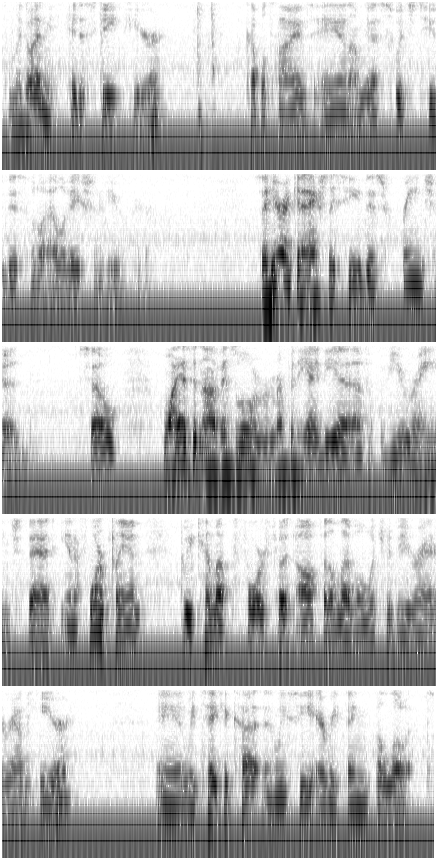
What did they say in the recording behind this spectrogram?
So I'm going to go ahead and hit escape here a couple times and I'm going to switch to this little elevation view here. So here I can actually see this range hood. So why is it not visible? Remember the idea of view range, that in a floor plan, we come up four foot off of the level, which would be right around here, and we take a cut and we see everything below it.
